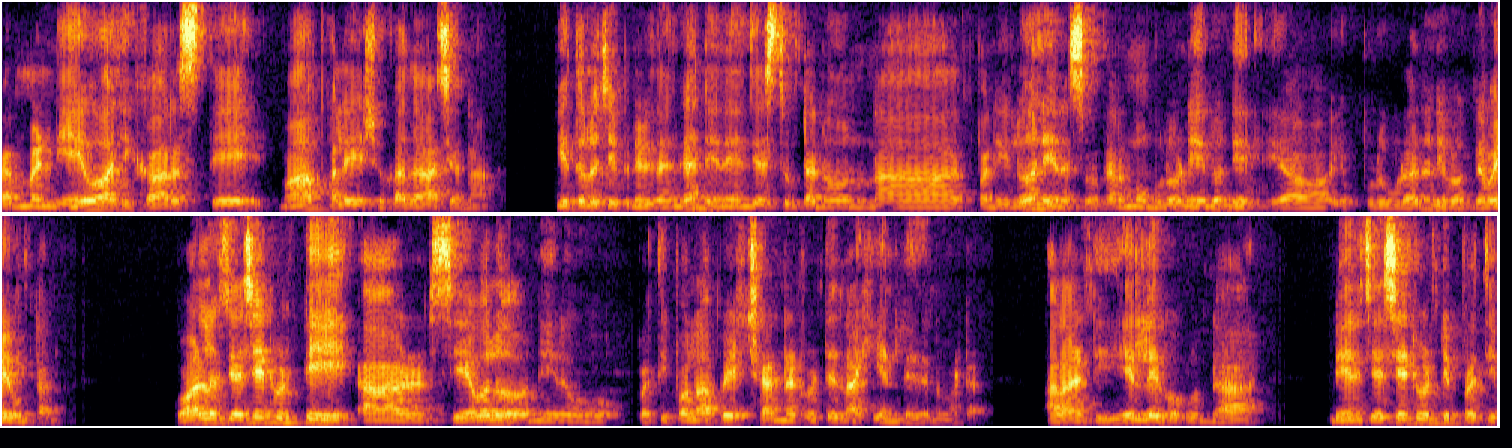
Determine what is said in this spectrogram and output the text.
కర్మణ్యేవ అధికారస్తే మా ఫలేషు కదాచన. గీతలో చెప్పిన విధంగా నేను ఏం చేస్తుంటాను నా పనిలో నేను స్వధర్మములో నేను ఎప్పుడు కూడా నిమగ్నమై ఉంటాను. వాళ్ళు చేసేటువంటి ఆ సేవలో నేను ప్రతిఫలాపేక్ష అన్నటువంటిది నాకు ఏం లేదనమాట అలాంటి ఏం లేకోకుండా నేను చేసేటువంటి ప్రతి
